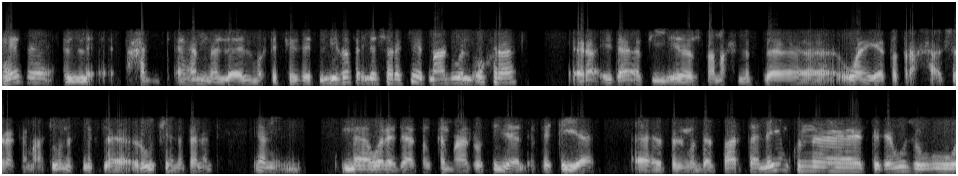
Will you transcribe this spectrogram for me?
هذا أحد أهم المرتكزات بالإضافة إلى شراكات مع دول أخرى رائدة في القمح مثل وهي تطرح شراكة مع تونس مثل روسيا مثلا. يعني ما ورد في القمة الروسية الأفريقية آه، في المدة الفارطة. لا يمكن تجاوزه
